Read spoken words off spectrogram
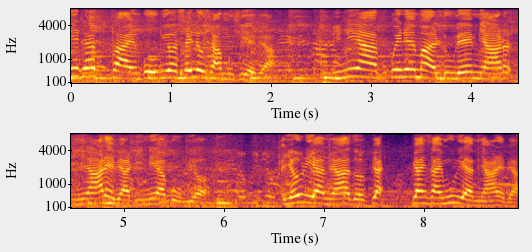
နေ့တက်ဆိုင်ပို့ပြီးတော့စိတ်လှုပ်ရှားမှုရှိရဗျဒီနေ့ကကွင်းထဲမှာလူလဲများများတယ်ဗျဒီနေ့ကပို့ပြီးတော့အယုတ်တွေကများဆိုပြိုင်ပြိုင်ဆိုင်မှုတွေကများတယ်ဗျ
